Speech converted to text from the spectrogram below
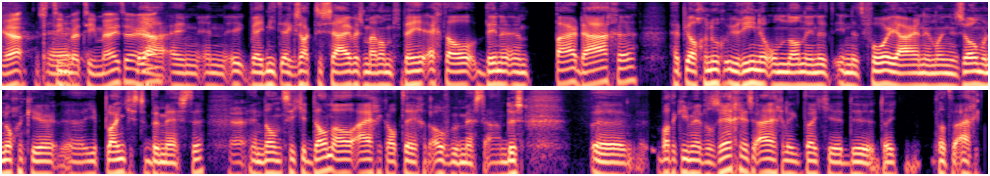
Ja, dus 10 Eh, bij 10 meter. Ja, Ja. en, en ik weet niet de exacte cijfers, maar dan ben je echt al binnen een paar dagen heb je al genoeg urine om dan in het, in het voorjaar en dan in de zomer nog een keer eh, je plantjes te bemesten. Ja. En dan zit je dan al eigenlijk al tegen het overbemesten aan. Dus eh, wat ik hiermee wil zeggen is eigenlijk dat, je de, dat, dat we eigenlijk,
